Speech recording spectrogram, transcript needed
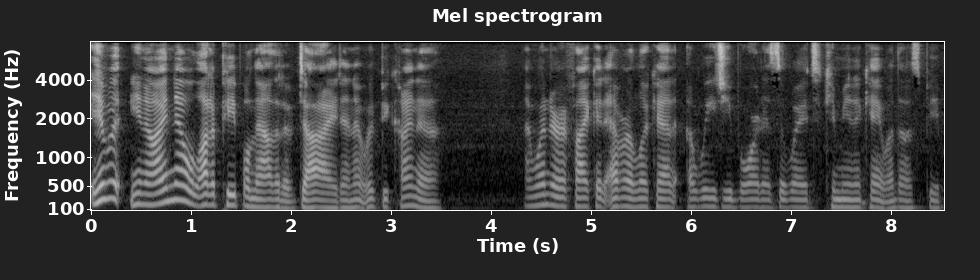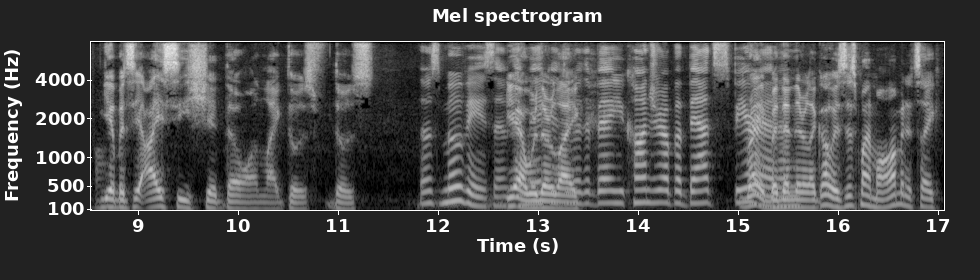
it would, you know, I know a lot of people now that have died, and it would be kind of, I wonder if I could ever look at a Ouija board as a way to communicate with those people. yeah but see i see shit though on like those those Those movies, and Yeah, and where they they're like- where the ba- you conjure up a bad spirit, right but then they're like oh is this my mom and it's like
